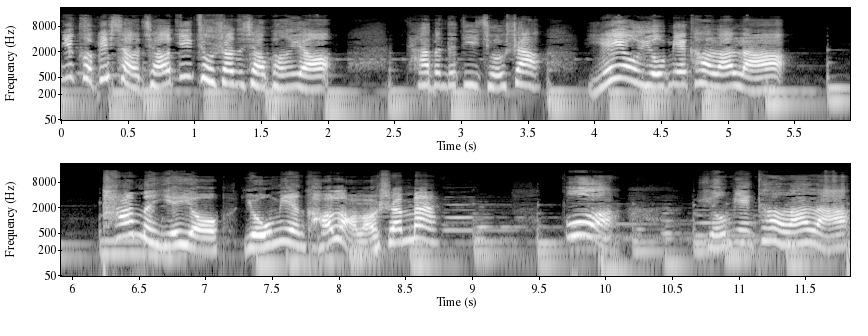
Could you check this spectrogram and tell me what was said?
你可别小瞧地球上的小朋友，他们的地球上也有油面犒劳姥。他们也有油面烤姥姥山脉，不，油面烤姥姥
